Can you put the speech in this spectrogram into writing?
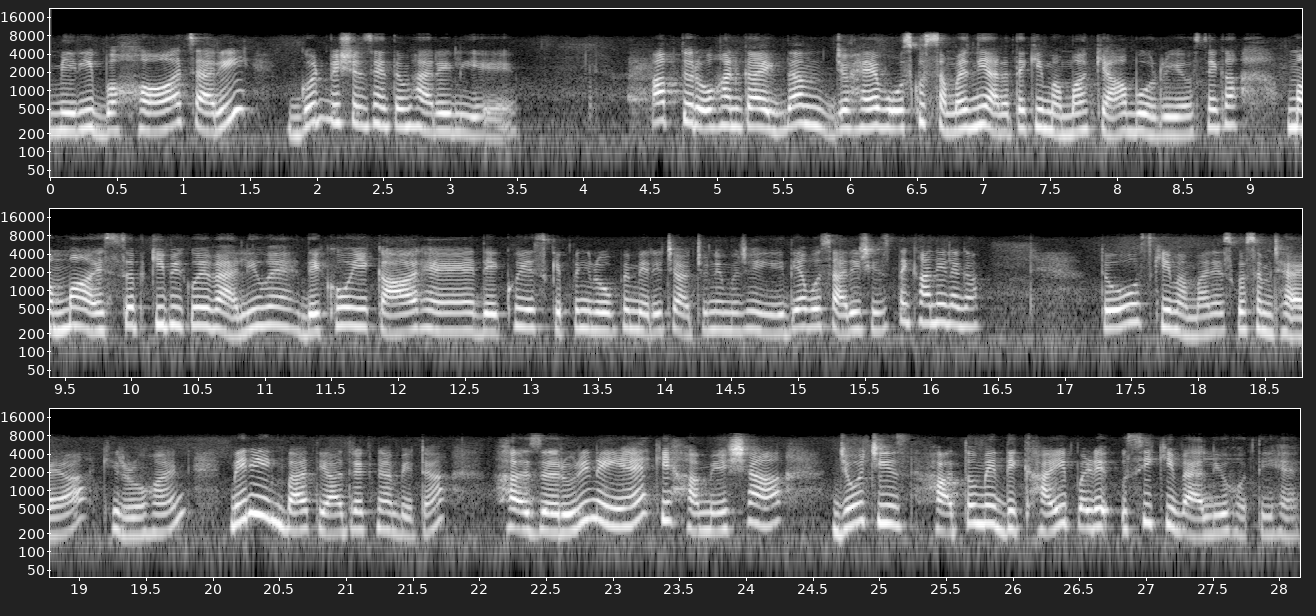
मेरी बहुत सारी गुड विशेज़ हैं तुम्हारे लिए. अब तो रोहन का एकदम जो है, वो उसको समझ नहीं आ रहा था कि मम्मा क्या बोल रही है। उसने कहा, मम्मा, इस सब की भी कोई वैल्यू है? देखो ये कार है, देखो ये स्किपिंग रोप पे मेरे चाचू ने मुझे ये दिया, वो सारी चीज़ दिखाने लगा. तो उसकी मम्मा ने इसको समझाया कि रोहन, मेरी एक बात याद रखना बेटा हाँ ज़रूरी नहीं है कि हमेशा जो चीज़ हाथों में दिखाई पड़े उसी की वैल्यू होती है।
